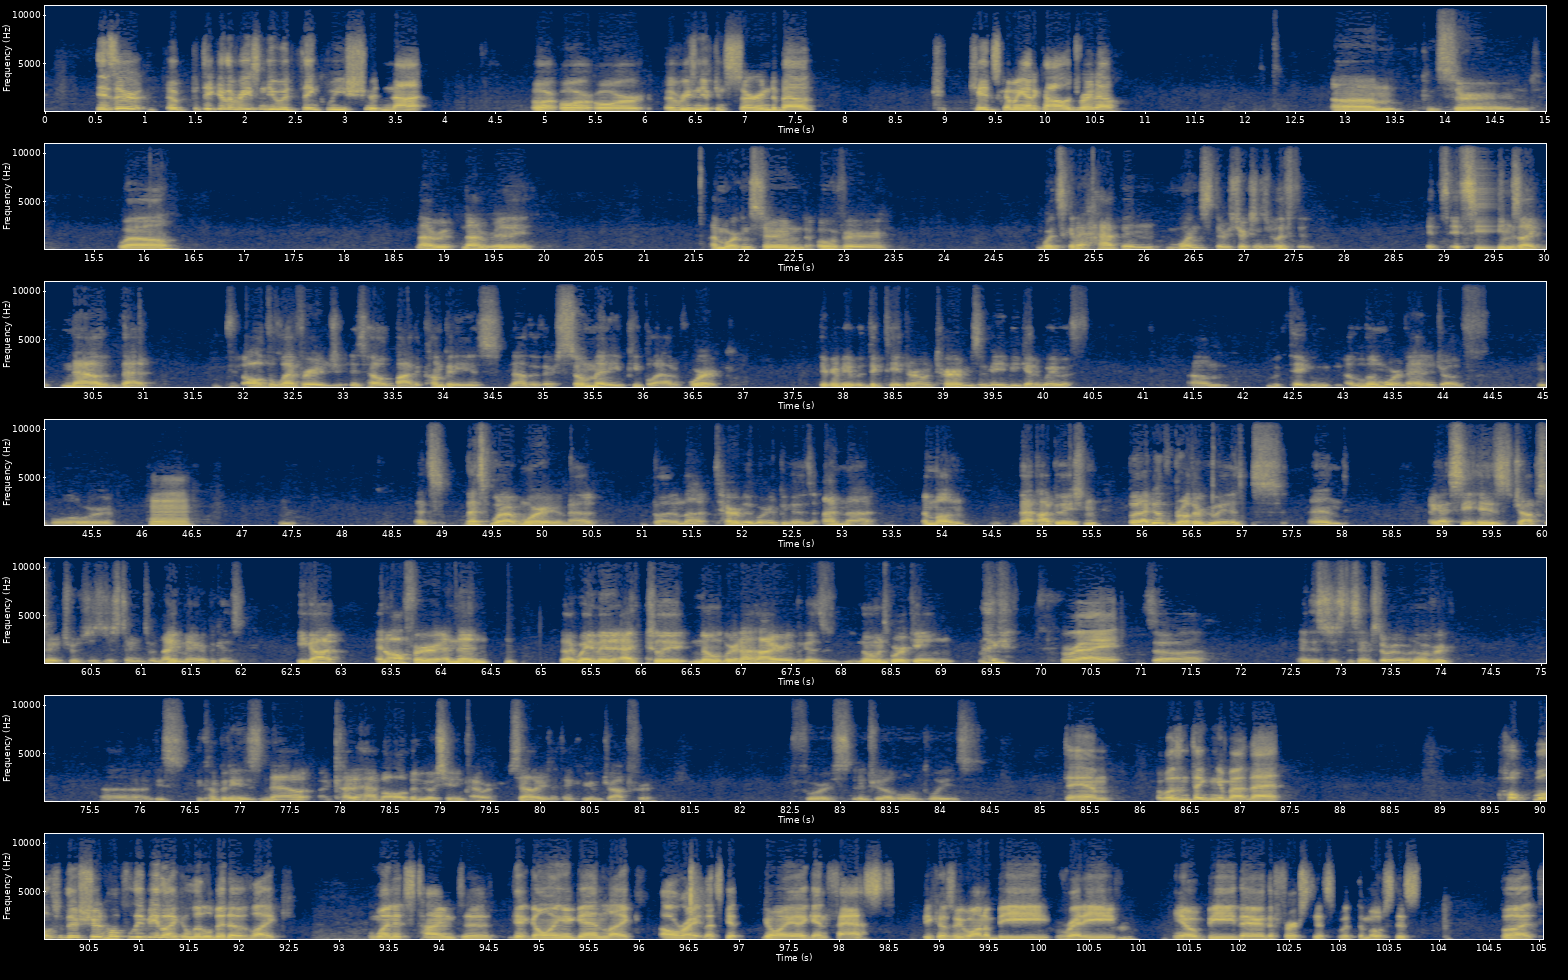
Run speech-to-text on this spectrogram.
is there a particular reason you would think we should not, or or or a reason you're concerned about kids coming out of college right now? Um, concerned. Well, not re- not really. I'm more concerned over what's going to happen once the restrictions are lifted. It's it seems like now that all the leverage is held by the companies. Now that there's so many people out of work, they're going to be able to dictate their own terms and maybe get away with, um, taking a little more advantage of people. Or Hmm. that's that's what I'm worried about. But I'm not terribly worried because I'm not among that population. But I do have a brother who is, and like I see his job search, which is just turned into a nightmare because he got an offer and then like, wait a minute, actually, no, we're not hiring because no one's working. Like, Right. so, uh, and this is just the same story over and over. Uh, these the companies now kind of have all the negotiating power. Salaries, I think, are going to drop for for entry level employees. Damn. I wasn't thinking about that. Hope well there should hopefully be like a little bit of like when it's time to get going again, like, all right, let's get going again fast because we want to be ready, Mhm. You know, be there the firstest with the mostest. But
